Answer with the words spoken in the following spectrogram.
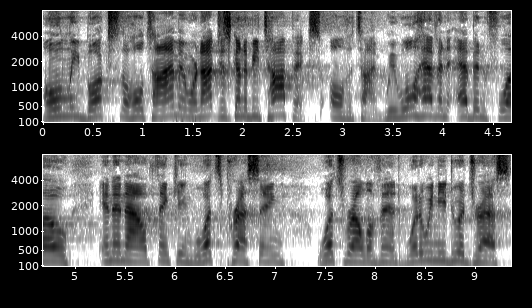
only books the whole time, and we're not just going to be topics all the time. We will have an ebb and flow in and out, thinking what's pressing, what's relevant, what do we need to address,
